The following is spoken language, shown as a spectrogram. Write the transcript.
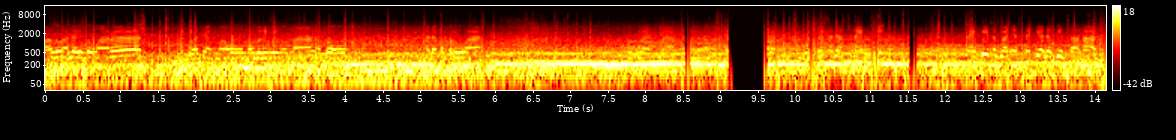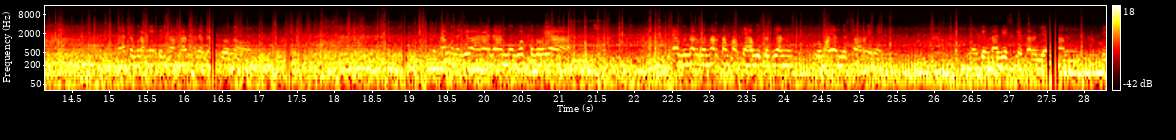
Lalu ada Indomaret buat yang mau membeli minuman atau ada keperluan. Dan ada sebelahnya Snacky ada Pizza Hut. Nah seberangnya Pizza Hut ada McDonald kita menuju arah Daan Mogot Kedoya ya benar-benar tampaknya habis hujan lumayan besar ini. Mungkin tadi sekitar jam 3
